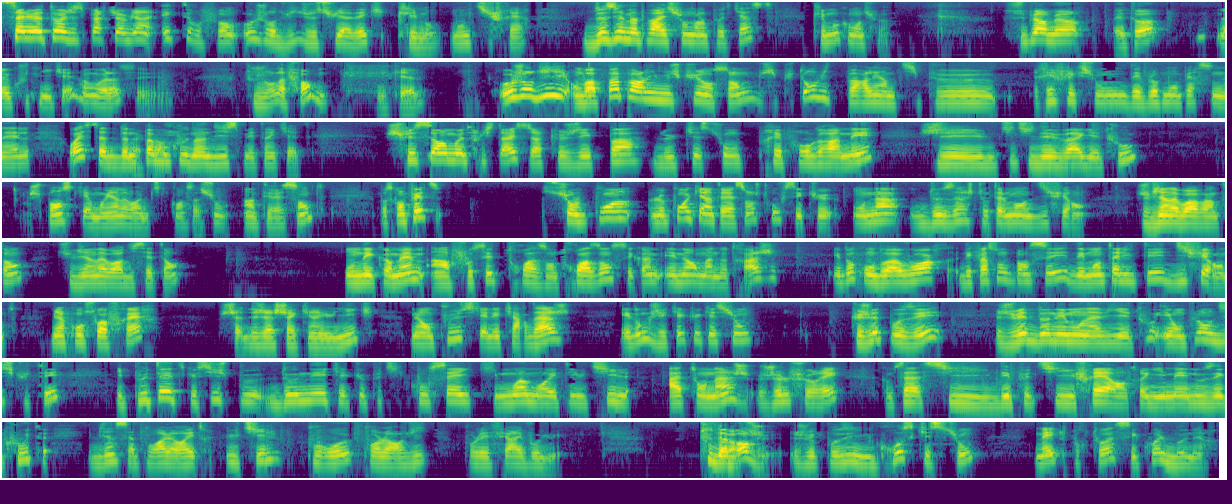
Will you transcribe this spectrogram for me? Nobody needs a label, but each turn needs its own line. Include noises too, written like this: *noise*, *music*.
Salut à toi, j'espère que tu vas bien et que tu es en forme. Aujourd'hui, je suis avec Clément, mon petit frère. Deuxième apparition dans le podcast. Clément, comment tu vas?
Super bien. Et toi?
Bah écoute, nickel, hein, voilà, c'est toujours la forme.
Nickel.
Aujourd'hui, on va pas parler muscu ensemble, j'ai plutôt envie de parler un petit peu réflexion, développement personnel. Ouais, ça te donne pas beaucoup d'indices, mais t'inquiète. Je fais ça en mode freestyle, c'est-à-dire que j'ai pas de questions préprogrammées, j'ai une petite idée vague et tout. Je pense qu'il y a moyen d'avoir une petite conversation intéressante. Parce qu'en fait, sur le point, le point qui est intéressant, je trouve, c'est qu'on a deux âges totalement différents. Je viens d'avoir 20 ans, tu viens d'avoir 17 ans. On est quand même à un fossé de 3 ans. 3 ans, c'est quand même énorme à notre âge. Et donc, on doit avoir des façons de penser, des mentalités différentes. Bien qu'on soit frères, déjà chacun est unique, mais en plus, il y a l'écart d'âge. Et donc, j'ai quelques questions que je vais te poser. Je vais te donner mon avis et tout, et on peut en discuter. Et peut-être que si je peux donner quelques petits conseils qui, moi, m'auraient été utiles à ton âge, je le ferai. Comme ça, si des petits frères, entre guillemets, nous écoutent, eh bien, ça pourra leur être utile pour eux, pour leur vie, pour les faire évoluer. Tout d'abord, je, je vais poser une grosse question. Mec, pour toi, c'est quoi le bonheur?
